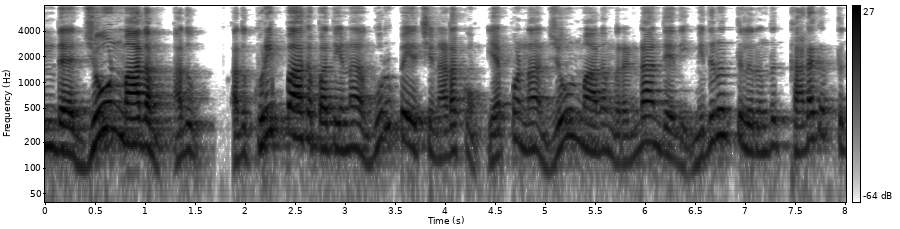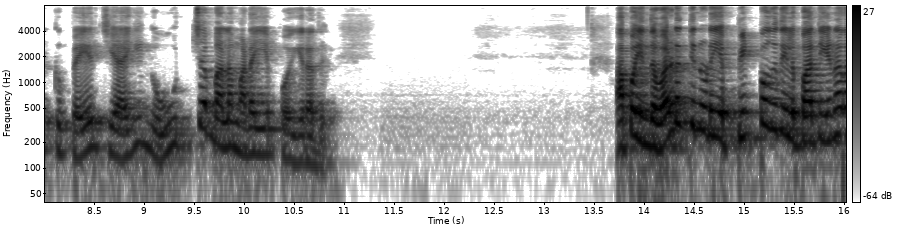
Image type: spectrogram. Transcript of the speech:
இந்த ஜூன் மாதம் அது அது குறிப்பாக பார்த்தீங்கன்னா குரு பயிற்சி நடக்கும். எப்போன்னா ஜூன் மாதம் ரெண்டாம் தேதி மிதுனத்திலிருந்து கடகத்துக்கு பயிற்சியாகி இங்கு உச்ச பலம் அடைய போகிறது. அப்போ இந்த வருடத்தினுடைய பிற்பகுதியில் பார்த்தீங்கன்னா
